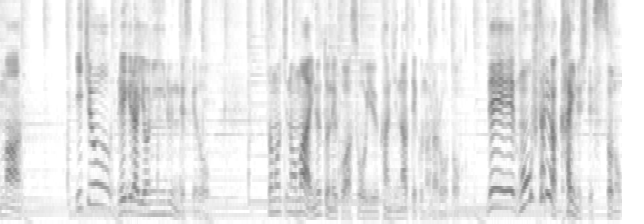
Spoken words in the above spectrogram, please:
まあ一応レギュラー4人いるんですけどそのうちのまあ犬と猫はそういう感じになっていくのだろうと。でもう2人は飼い主です。その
